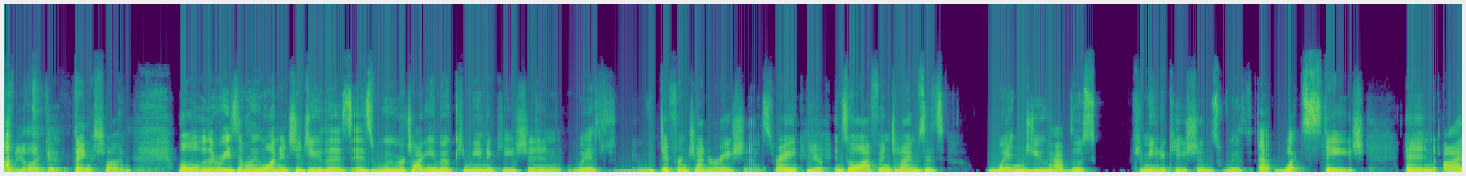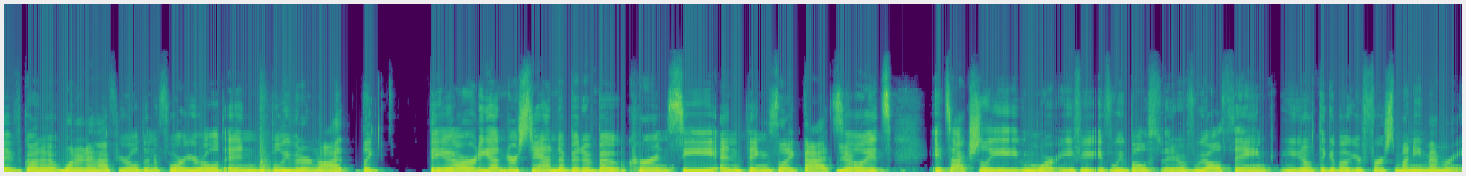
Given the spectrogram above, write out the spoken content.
How do you like it? Thanks, Sean. Well, the reason we wanted to do this is we were talking about communication with, with different generations, right? Yep. And so oftentimes it's when do you have those communications with at what stage? And I've got a one and a half year old and a four year old, and believe it or not, like they already understand a bit about currency and things like that. So it's it's actually more if you if we both if we all think you know think about your first money memory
